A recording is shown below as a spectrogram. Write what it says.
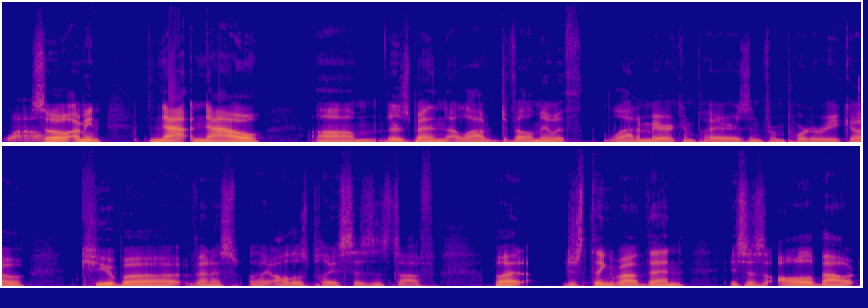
Wow. So I mean, now now um, there's been a lot of development with Latin American players and from Puerto Rico, Cuba, Venice, like all those places and stuff. But just think about then, it's just all about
